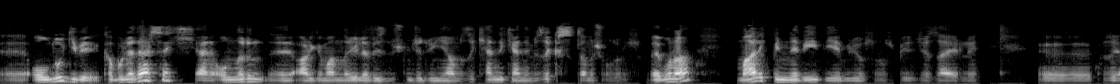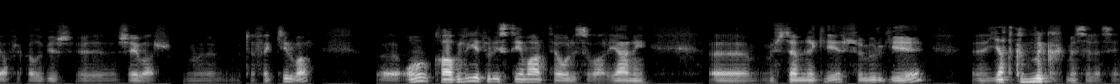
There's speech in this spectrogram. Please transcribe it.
e, olduğu gibi kabul edersek yani onların e, argümanlarıyla biz düşünce dünyamızı kendi kendimize kısıtlamış oluruz. Ve buna Malik bin Nebi diyebiliyorsunuz bir Cezayirli Kuzey Afrikalı bir şey var, mütefekkir var. E, onun kabiliyetül istimar teorisi var. Yani e, müstemlekeye, sömürgeye e, yatkınlık meselesi.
